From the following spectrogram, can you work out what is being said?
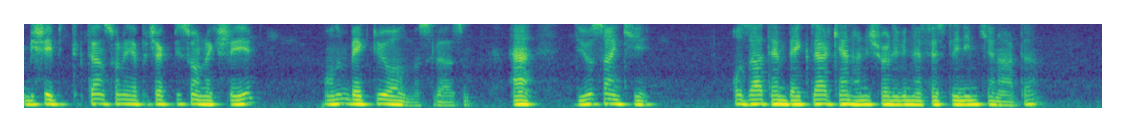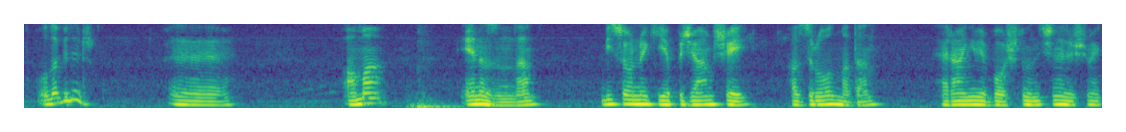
bir şey bittikten sonra yapacak bir sonraki şeyi onun bekliyor olması lazım. Ha diyorsan ki o zaten beklerken hani şöyle bir nefesleneyim kenarda olabilir. Ee, ama en azından bir sonraki yapacağım şey hazır olmadan herhangi bir boşluğun içine düşmek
